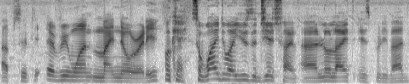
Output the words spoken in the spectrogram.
absolutely everyone might know already. Okay, so why do I use the GH5? Uh, low light is pretty bad.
